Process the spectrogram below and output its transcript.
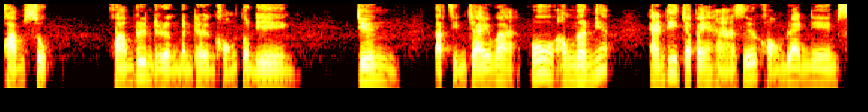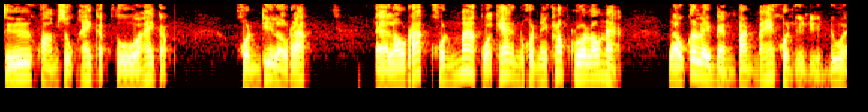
ความสุข ความรื่นเริงบันเทิงของตนเอง จึงตัดสินใจว่า โอ้ เอาเงินเนี้ย แทนที่จะไปหาซื้อของแบรนด์เนมซื้อความสุขให้กับตัวให้กับคนที่เรารัก แต่เรารักคนมากกว่าแค่คนในครอบครัวเราเนะ่ะ เราก็เลยแบ่งปันไปให้คนอื่นๆด้วย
